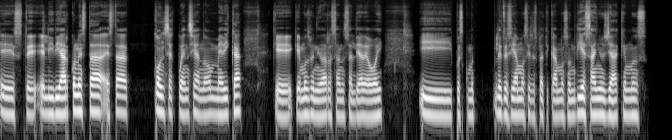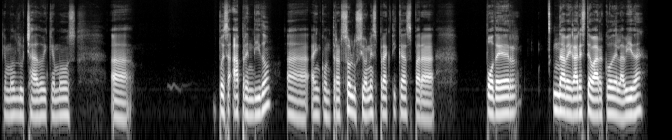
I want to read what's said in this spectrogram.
este, el lidiar con esta, esta consecuencia, ¿no? Médica que, hemos venido arrastrando hasta el día de hoy. Y pues como les decíamos y les platicamos, son 10 años ya que hemos, que hemos luchado y que hemos ah, pues aprendido a, a, encontrar soluciones prácticas para poder navegar este barco de la vida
